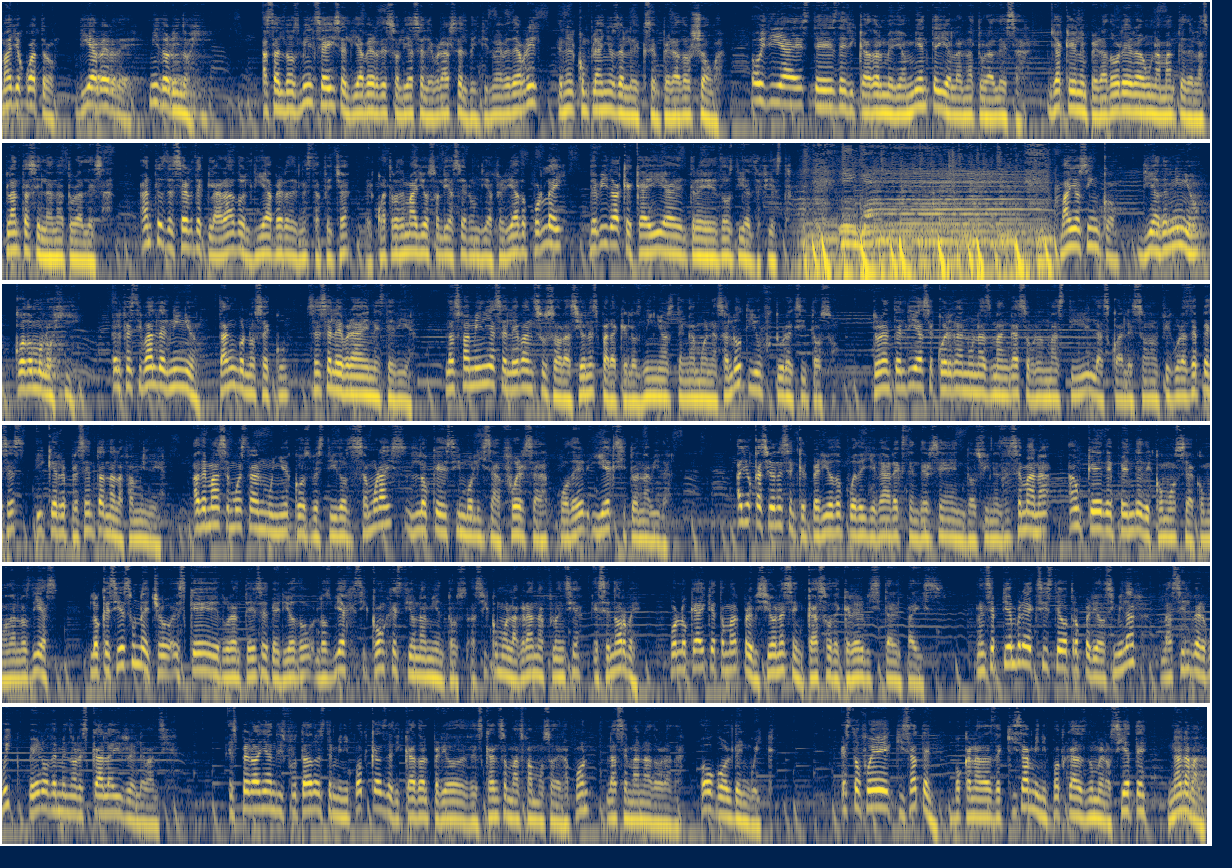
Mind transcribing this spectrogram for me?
Mayo 4, Día Verde, Midori no Hi. Hasta el 2006 el Día Verde solía celebrarse el 29 de abril, en el cumpleaños del ex emperador Showa. Hoy día este es dedicado al medio ambiente y a la naturaleza, ya que el emperador era un amante de las plantas y la naturaleza. Antes de ser declarado el Día Verde en esta fecha, el 4 de mayo solía ser un día feriado por ley, debido a que caía entre dos días de fiesta. Mayo 5, Día del Niño, Kodomo no. El Festival del Niño, Tango no Seku, se celebra en este día. Las familias elevan sus oraciones para que los niños tengan buena salud y un futuro exitoso. Durante el día se cuelgan unas mangas sobre un mástil, las cuales son figuras de peces y que representan a la familia. Además se muestran muñecos vestidos de samuráis, lo que simboliza fuerza, poder y éxito en la vida. Hay ocasiones en que el periodo puede llegar a extenderse en dos fines de semana, aunque depende de cómo se acomodan los días. Lo que sí es un hecho es que durante ese periodo los viajes y congestionamientos, así como la gran afluencia, es enorme, por lo que hay que tomar previsiones en caso de querer visitar el país. En septiembre existe otro periodo similar, la Silver Week, pero de menor escala y relevancia. Espero hayan disfrutado este mini podcast dedicado al periodo de descanso más famoso de Japón, la Semana Dorada, o Golden Week. Esto fue Kisaten, Bocanadas de Kisa, mini podcast número 7, Nanaman.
